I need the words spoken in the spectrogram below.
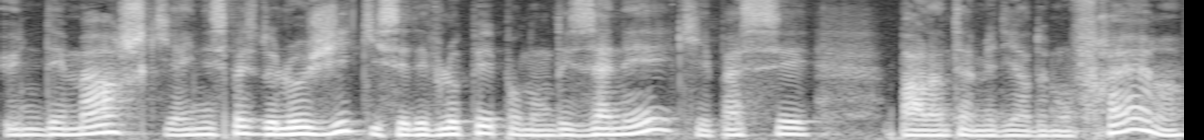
une démarche qui a une espèce de logique qui s'est développée pendant des années, qui est passée par l'intermédiaire de mon frère,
